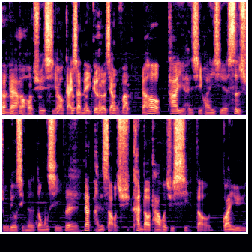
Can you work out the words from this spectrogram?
应该好好学习，要改善的一个想法。然后他也很喜欢一些世俗流行的东西，对，那很少去看到他会去写到关于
